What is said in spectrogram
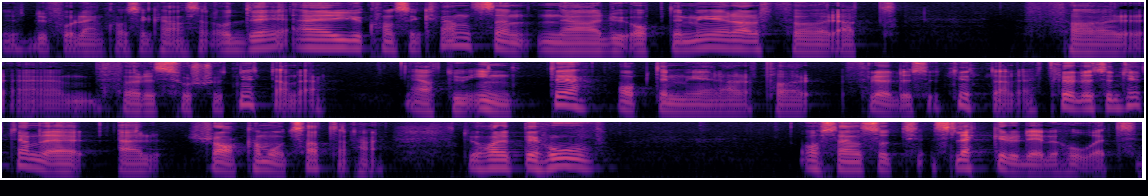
du får den konsekvensen. Och det är ju konsekvensen när du optimerar för, att, för, eh, för resursutnyttjande. Att du inte optimerar för flödesutnyttjande. Flödesutnyttjande är, är raka motsatsen här. Du har ett behov och sen så släcker du det behovet.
